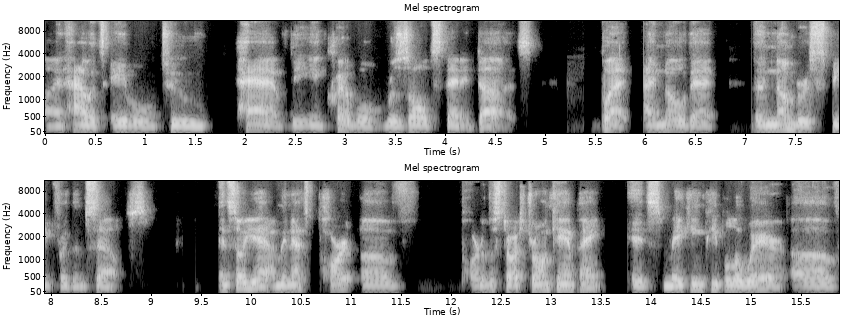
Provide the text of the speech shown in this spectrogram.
uh, and how it's able to have the incredible results that it does. But I know that the numbers speak for themselves. And so yeah, I mean that's part of part of the Start Strong campaign it's making people aware of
